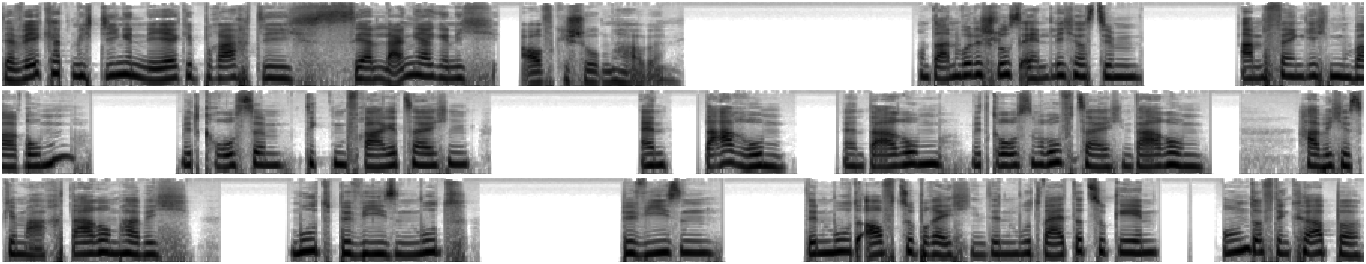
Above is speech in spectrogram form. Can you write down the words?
der Weg hat mich Dinge näher gebracht, die ich sehr lange eigentlich aufgeschoben habe. Und dann wurde schlussendlich aus dem anfänglichen Warum mit großem, dicken Fragezeichen ein Darum, ein Darum mit großem Rufzeichen. Darum habe ich es gemacht, darum habe ich Mut bewiesen, Mut bewiesen, den Mut aufzubrechen, den Mut weiterzugehen und auf den Körper,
